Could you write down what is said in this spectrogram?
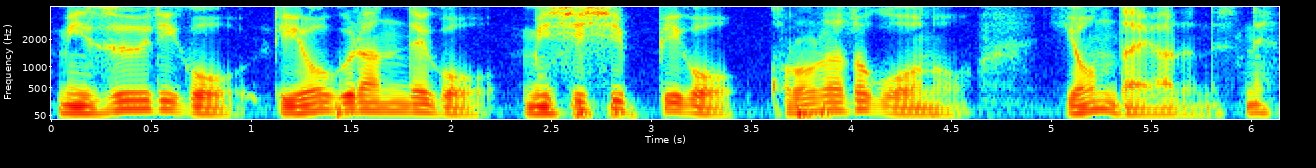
ミズーリ号、リオグランデ号、ミシシッピ号、コロラド号の4台あるんですね。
